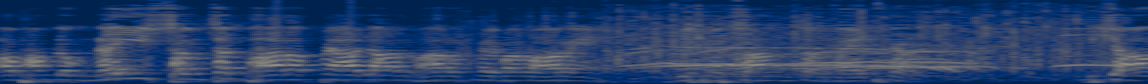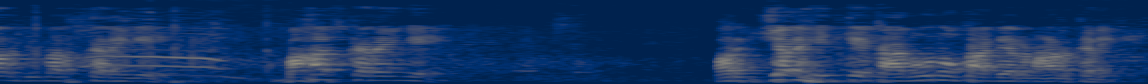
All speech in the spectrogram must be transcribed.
अब हम लोग नई संसद भारत में, आज़ाद भारत में बनवा रहे हैं, जिसमें सांसद बैठकर विचार विमर्श करेंगे, बहस करेंगे और जनहित के कानूनों का निर्माण करेंगे।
